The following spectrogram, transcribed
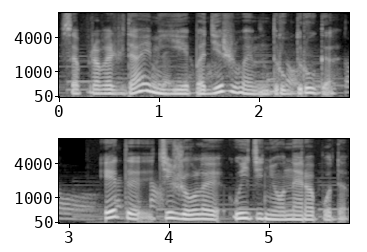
сопровождаем и поддерживаем друг друга. Это тяжелая, уединенная работа.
